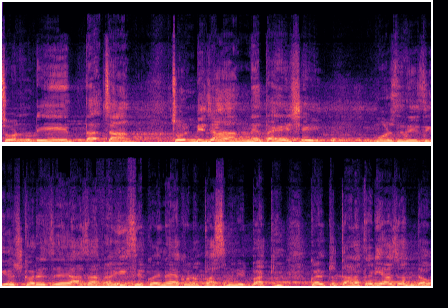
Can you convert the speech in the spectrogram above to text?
চণ্ডী যান চণ্ডী যান, নেতা এসে মসজিদে জিজ্ঞেস করে যে আজান হয়েছে কয়, না, এখনও পাঁচ মিনিট বাকি। কয়, একটু তাড়াতাড়ি আজান দাও।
